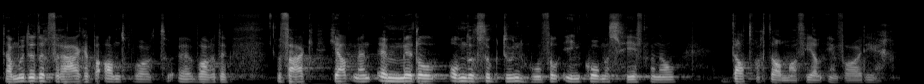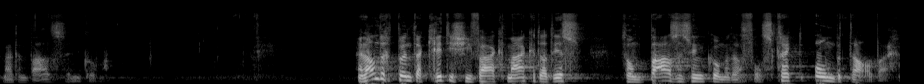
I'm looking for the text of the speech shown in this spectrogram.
Dan moeten er vragen beantwoord eh, worden. Vaak gaat men een middelonderzoek doen. Hoeveel inkomens heeft men al? Dat wordt allemaal veel eenvoudiger met een basisinkomen. Een ander punt dat critici vaak maken, dat is zo'n basisinkomen dat is volstrekt onbetaalbaar.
